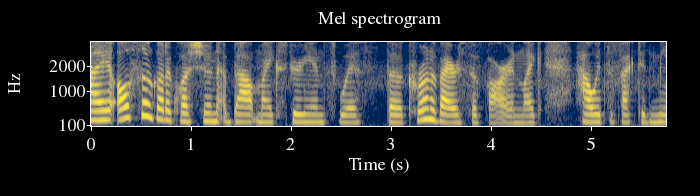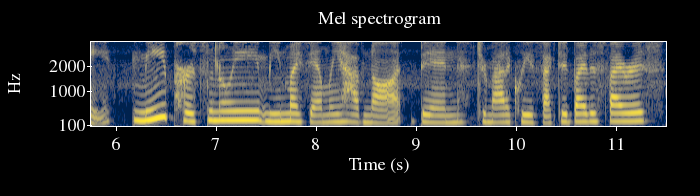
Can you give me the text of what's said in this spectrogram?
I also got a question about my experience with the coronavirus so far and like how it's affected me. Me personally, me and my family have not been dramatically affected by this virus,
